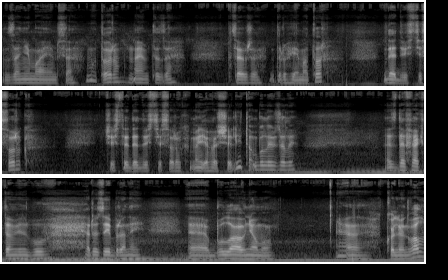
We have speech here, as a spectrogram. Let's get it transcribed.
Займаємося мотором на МТЗ. Це вже другий мотор. Д240. Чистий Д240. Ми його ще літом були взяли. З дефектом він був розібраний. Е, була в ньому е, колінвал.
